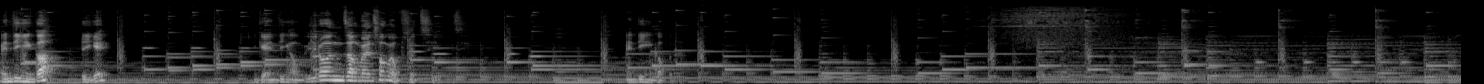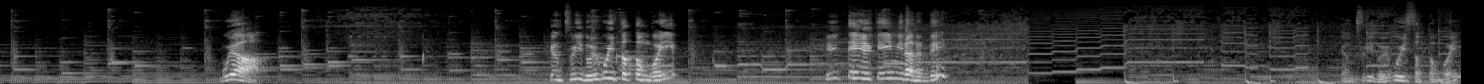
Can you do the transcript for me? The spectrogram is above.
엔딩인가? 이게? 이게 보다. 이런 장면 처음에 없었지. 그치? 엔딩인가 보다. 뭐야? 그냥 둘이 놀고 있었던 거임? 1대1 게임이라는데? 그냥 둘이 놀고 있었던 거임?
